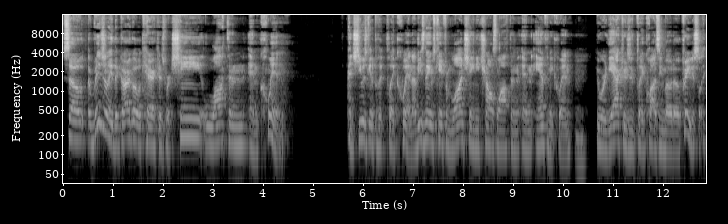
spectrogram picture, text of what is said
So originally the gargoyle characters were Chaney, Laughton, and Quinn. And she was going to play, Quinn. Now these names came from Lon Chaney, Charles Laughton, and Anthony Quinn, who were the actors who played Quasimodo previously.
